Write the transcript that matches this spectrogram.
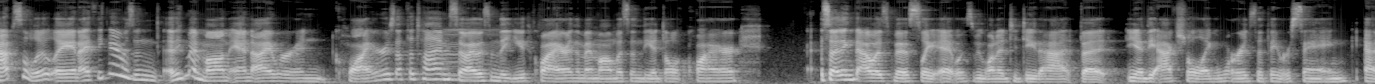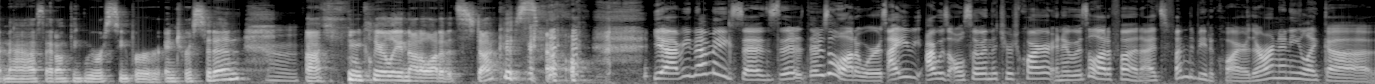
Absolutely. And i think i was in i think my mom and i were in choirs at the time. Mm-hmm. so i was in the youth choir and then my mom was in the adult choir so I think that was mostly it was we wanted to do that, but you know the actual like words that they were saying at mass, I don't think we were super interested in. Mm. Uh, clearly, not a lot of it stuck. So. yeah, I mean that makes sense. There, there's a lot of words. I I was also in the church choir, and it was a lot of fun. It's fun to be in a choir. There aren't any like uh,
